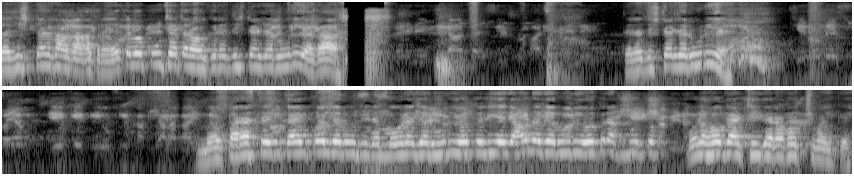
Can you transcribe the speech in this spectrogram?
रजिस्टर का बात रहे तो मैं पूछा तो रहो कि रजिस्टर ज़रूरी है का? तो रजिस्टर ज़रूरी है? मैं परस्ते जी कहीं कोई ज़रूरी नहीं बोले ज़रूरी हो तो लिए जाओ ना ज़रूरी हो तो रख दो तो। बोले हो गया ठीक है रखो वहीं पे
